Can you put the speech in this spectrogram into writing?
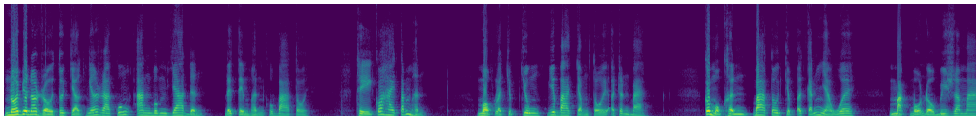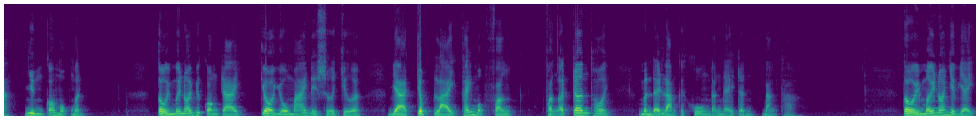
Nói với nó rồi tôi chợt nhớ ra cuốn album gia đình để tìm hình của ba tôi. Thì có hai tấm hình. Một là chụp chung với ba chồng tôi ở trên bàn. Có một hình ba tôi chụp ở cảnh nhà quê, mặc bộ đồ pyjama nhưng có một mình. Tôi mới nói với con trai cho vô máy để sửa chữa và chụp lại thấy một phần, phần ở trên thôi, mình để làm cái khuôn đặng để trên bàn thờ. Tôi mới nói như vậy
